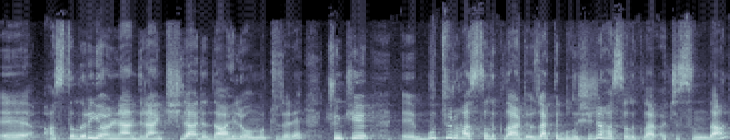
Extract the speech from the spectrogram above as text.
e, hastaları yönlendiren kişiler de dahil olmak üzere. Çünkü e, bu tür hastalıklarda özellikle bulaşıcı hastalıklar açısından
